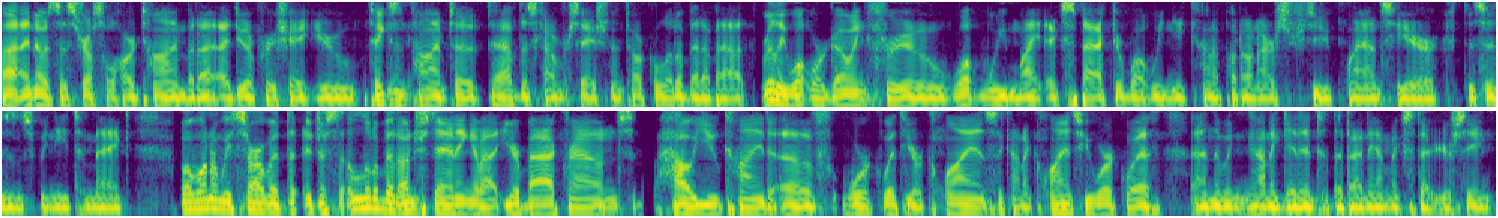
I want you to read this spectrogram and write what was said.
uh, I know it's a stressful, hard time, but I, I, do appreciate you taking some time to, to have this conversation and talk a little bit about really what we're going through, what we might expect, or what we need kind of put on our strategic plans here, decisions we need to make. But why don't we start with just a little bit understanding about your background, how you kind of work with your clients, the kind of clients you work with, and then we can kind of get into the dynamics that you're seeing.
